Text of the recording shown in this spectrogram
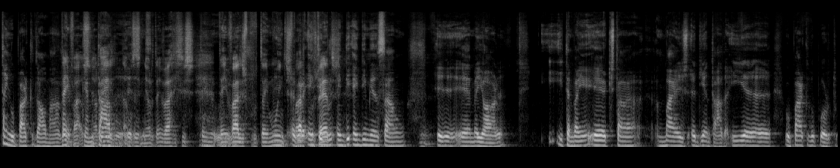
Tem o Parque da Almada, tem que é metade. Tem, não, o senhor tem vários, tem, tem vários, tem muitos agora, em, termos, em, em, dimensão hum. é, é maior, e também é a que está mais adiantada. E uh, o Parque do Porto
